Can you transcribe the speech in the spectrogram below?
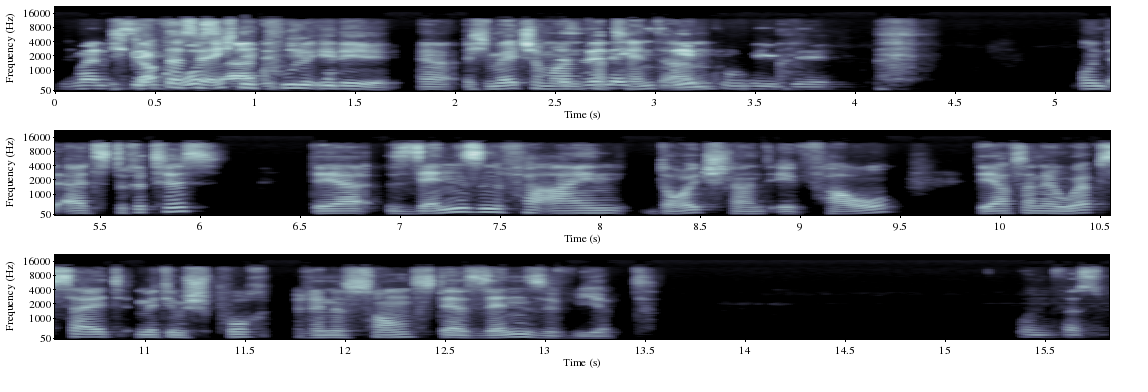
ich, mein, ich glaub, das wäre echt eine coole Idee. Ja, ich melde schon mal das ein Patent eine an. Coole Idee. Und als drittes der Sensenverein Deutschland e.V., der auf seiner Website mit dem Spruch Renaissance der Sense wirbt. Und was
